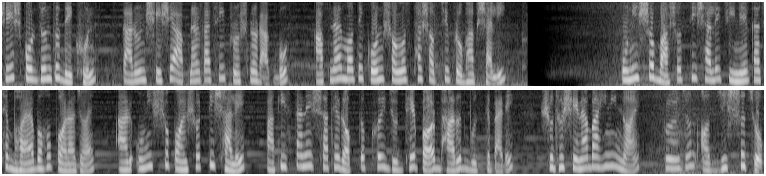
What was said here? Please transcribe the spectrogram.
শেষ পর্যন্ত দেখুন, কারণ শেষে আপনার কাছেই প্রশ্ন রাখব, আপনার মতে কোন সংস্থা সবচেয়ে প্রভাবশালী? উনিশশো বাষট্টি সালে চীনের কাছে ভয়াবহ পরাজয় আর উনিশশো পঁয়ষট্টি সালে পাকিস্তানের সাথে রক্তক্ষয়ী যুদ্ধের পর ভারত বুঝতে পারে, শুধু সেনাবাহিনী নয়, প্রয়োজন অদৃশ্য চোখ।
